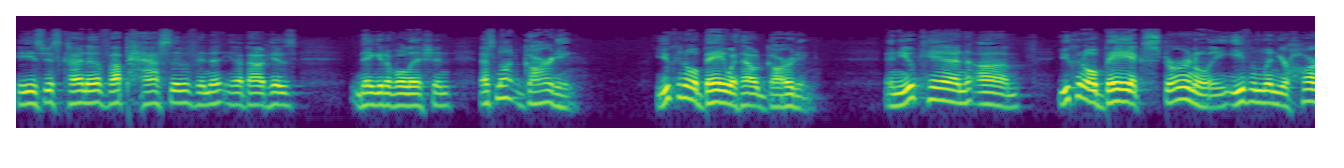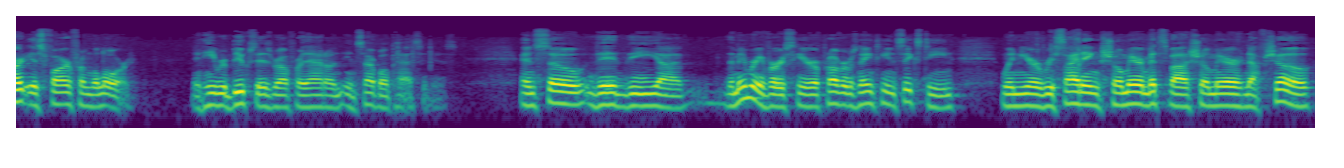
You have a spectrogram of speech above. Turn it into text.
He's just kind of passive in about his negative volition. That's not guarding. You can obey without guarding. And you can, um, you can obey externally even when your heart is far from the Lord. And he rebukes Israel for that on, in several passages. And so the, the, uh, the memory verse here of Proverbs 19:16, when you're reciting Shomer Mitzvah, Shomer Nafsho,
